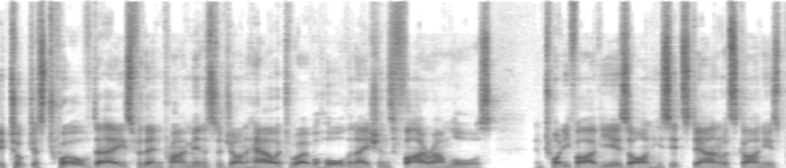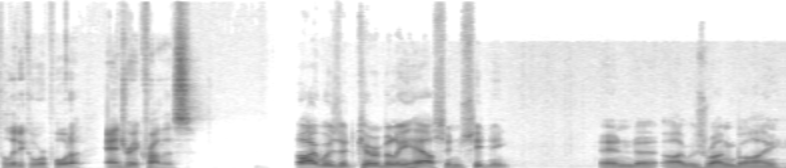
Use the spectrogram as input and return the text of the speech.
It took just 12 days for then Prime Minister John Howard to overhaul the nation's firearm laws. And 25 years on, he sits down with Sky News political reporter Andrea Crothers. I was at Kirribilli House in Sydney and uh, I was rung by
